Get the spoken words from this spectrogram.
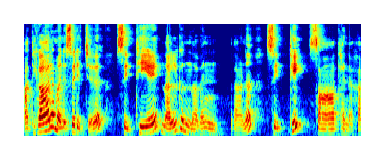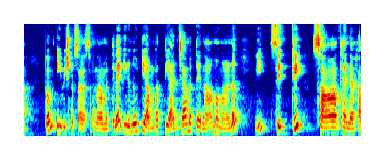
അധികാരമനുസരിച്ച് സിദ്ധിയെ നൽകുന്നവൻ. അതാണ് സിദ്ധി സാധന. ഇപ്പം ഈ വിഷ്ണു സഹസ്രനാമത്തിലെ ഇരുന്നൂറ്റി അമ്പത്തി അഞ്ചാമത്തെ നാമമാണ് ഈ സിദ്ധി സാധന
